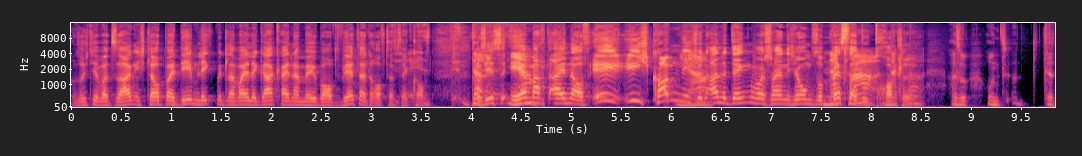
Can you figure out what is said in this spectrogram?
Soll ich dir was sagen? Ich glaube, bei dem legt mittlerweile gar keiner mehr überhaupt Wert darauf, dass er kommt. Äh, da, Verstehst du? Er ja. macht einen auf, ey, ich komme nicht. Ja. Und alle denken wahrscheinlich, ja, umso na besser, klar, du Trottel. Also, und das,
